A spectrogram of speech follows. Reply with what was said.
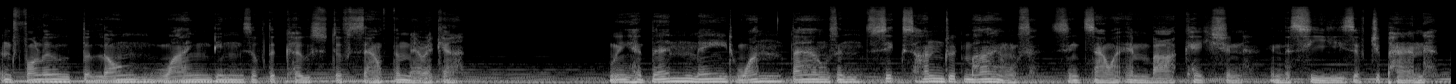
and followed the long windings of the coast of South America. We had then made 1,600 miles since our embarkation in the seas of Japan.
